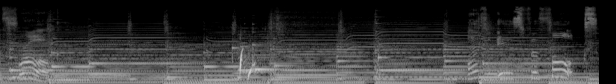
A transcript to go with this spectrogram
For frog. F is for fox.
